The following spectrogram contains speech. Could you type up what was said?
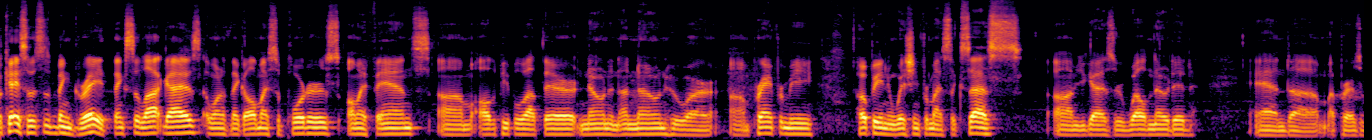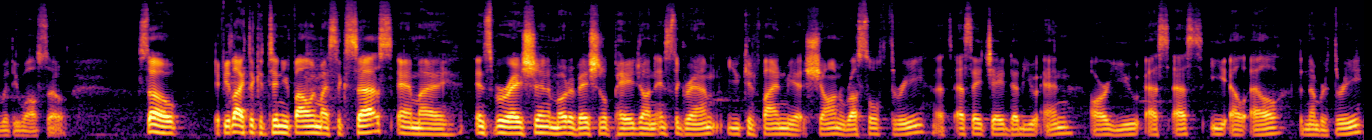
Okay, so this has been great. Thanks a lot, guys. I want to thank all my supporters, all my fans, um, all the people out there, known and unknown, who are um, praying for me, hoping and wishing for my success. Um, you guys are well noted, and uh, my prayers are with you also. So, if you'd like to continue following my success and my inspiration and motivational page on Instagram, you can find me at Shawn Russell3. That's S H A W N R U S S E L L, the number three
